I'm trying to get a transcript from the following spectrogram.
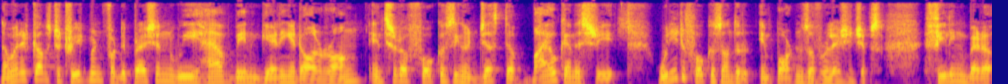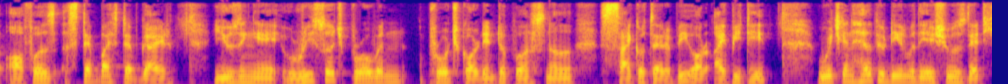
Now, when it comes to treatment for depression, we have been getting it all wrong. Instead of focusing on just the biochemistry, we need to focus on the importance of relationships. Feeling Better offers a step by step guide using a research proven approach called interpersonal psychotherapy or IPT, which can help you deal with the issues that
